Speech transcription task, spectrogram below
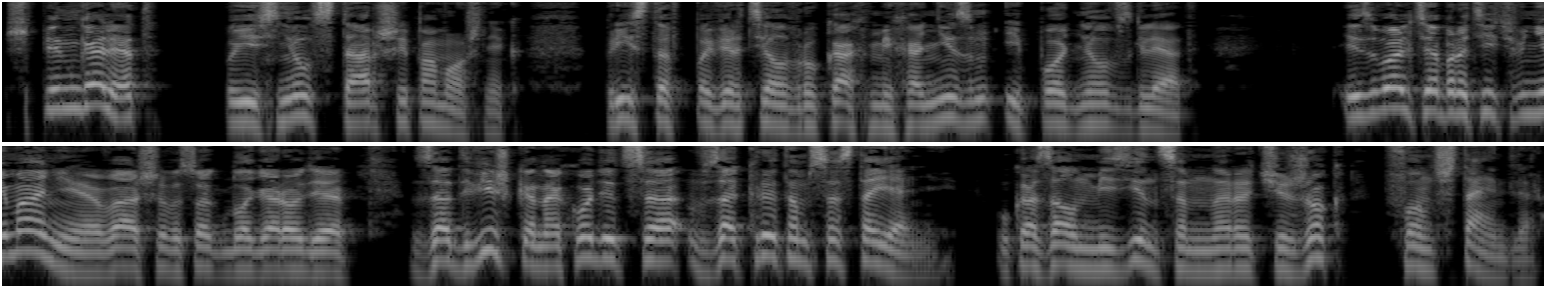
«Шпингалет», — пояснил старший помощник. Пристав повертел в руках механизм и поднял взгляд. «Извольте обратить внимание, ваше высокоблагородие, задвижка находится в закрытом состоянии указал мизинцем на рычажок фон Штайндлер,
